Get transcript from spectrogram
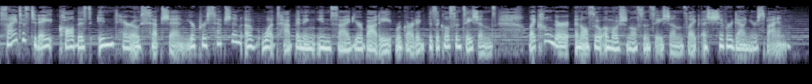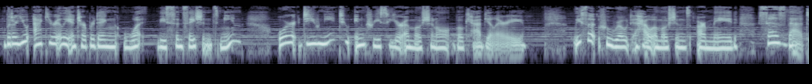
Scientists today call this interoception, your perception of what's happening inside your body regarding physical sensations like hunger and also emotional sensations like a shiver down your spine. But are you accurately interpreting what these sensations mean? Or do you need to increase your emotional vocabulary? Lisa, who wrote How Emotions Are Made, says that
